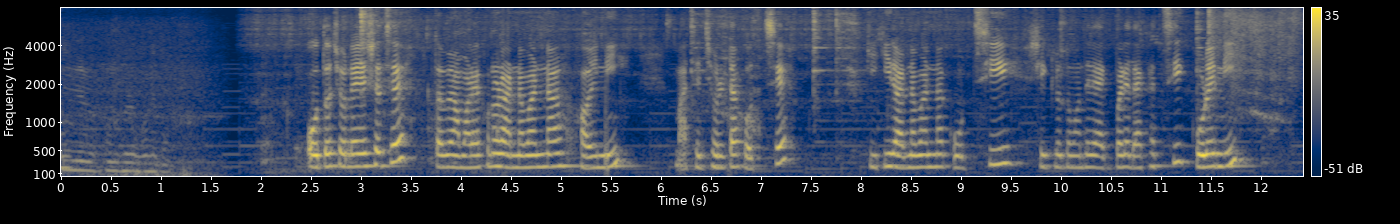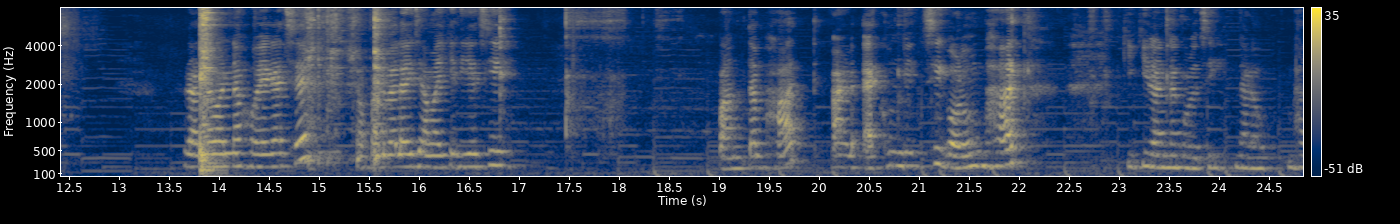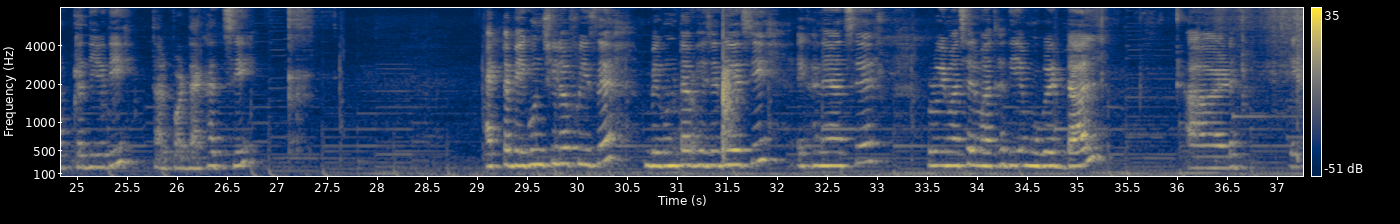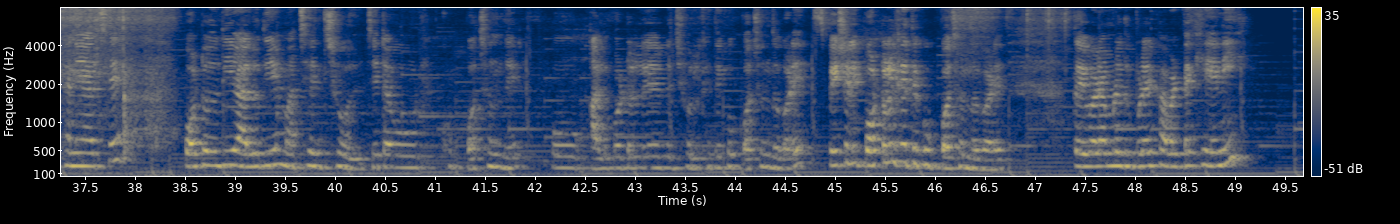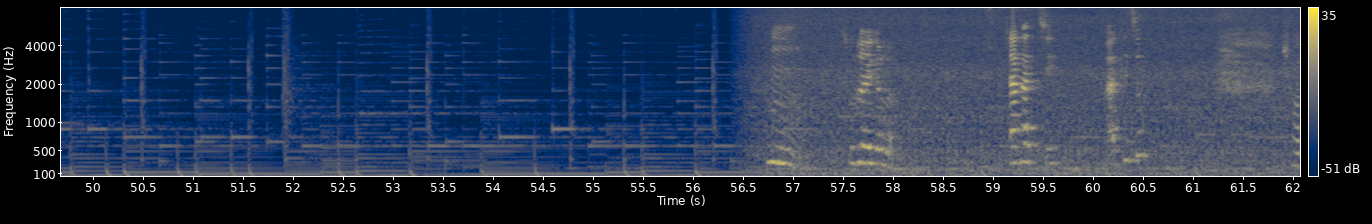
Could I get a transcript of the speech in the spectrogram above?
ও তো চলে এসেছে, তবে আমার এখনও রান্না বান্না হয়নি। মাছের ঝোলটা হচ্ছে। কি কি রান্না বান্না করছি সেগুলো তোমাদের একবারে দেখাচ্ছি, করে নিই। রান্না বান্না হয়ে গেছে। সকালবেলায় জামাইকে দিয়েছি পান্তা ভাত, আর এখন দিচ্ছি গরম ভাত। কি কি রান্না করেছি? দাঁড়াও, ভাতটা দিয়ে দিই, তারপর দেখাচ্ছি। একটা বেগুন ছিল ফ্রিজে বেগুনটা ভেজে দিয়েছি। এখানে আছে রুই মাছের মাথা দিয়ে মুগের ডাল, আর এখানে আছে পটল দিয়ে আলু দিয়ে মাছের ঝোল, যেটা ওর খুব পছন্দের। ও আলু পটলের ঝোল খেতে খুব পছন্দ করে স্পেশালি পটল খেতে খুব পছন্দ করে। তো এবার আমরা দুপুরের খাবারটা খেয়ে নিই।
